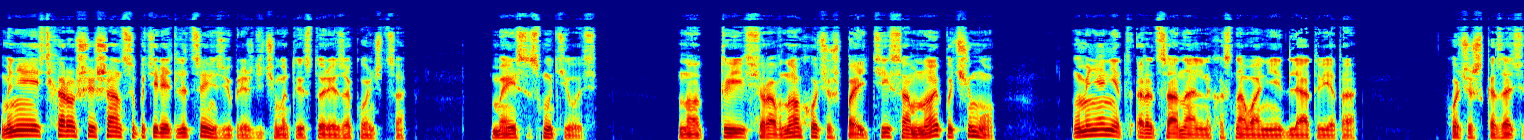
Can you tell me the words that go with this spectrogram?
У меня есть хорошие шансы потерять лицензию, прежде чем эта история закончится. Мейс смутилась. Но ты все равно хочешь пойти со мной? Почему? У меня нет рациональных оснований для ответа. Хочешь сказать,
